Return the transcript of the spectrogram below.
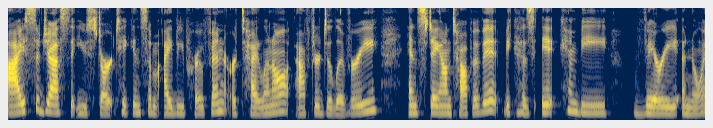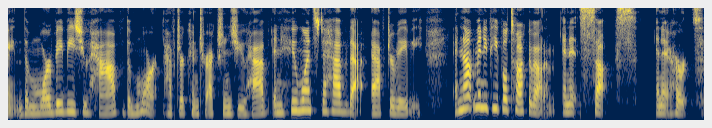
I suggest that you start taking some ibuprofen or Tylenol after delivery and stay on top of it because it can be very annoying. The more babies you have, the more after contractions you have. And who wants to have that after baby? And not many people talk about them, and it sucks and it hurts.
